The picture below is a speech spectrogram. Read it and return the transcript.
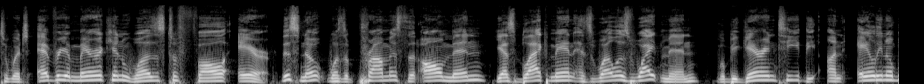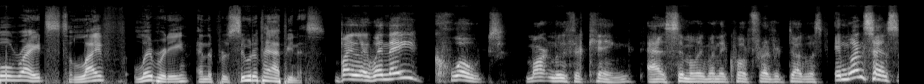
to which every American was to fall heir. This note was a promise that all men, yes, black men as well as white men, will be guaranteed the unalienable rights to life, liberty, and the pursuit of happiness. By the way, when they quote Martin Luther King, as similarly when they quote Frederick Douglass. In one sense,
